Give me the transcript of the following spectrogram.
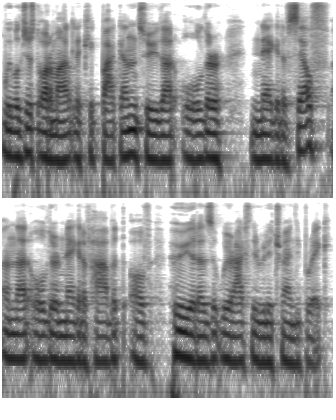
We will just automatically kick back into that older negative self and that older negative habit of who it is that we're actually really trying to break.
